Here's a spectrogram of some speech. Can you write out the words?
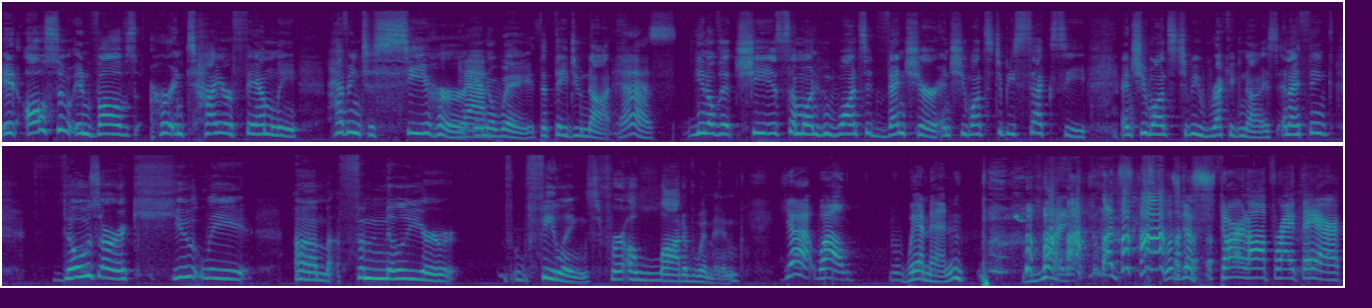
it also involves her entire family having to see her Yeah. in a way that they do not. Yes. You know that she is someone who wants adventure and she wants to be sexy and she wants to be recognized. And I think those are acutely um familiar f- feelings for a lot of women. Yeah, well, women. Right. let's let's just start off right there.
